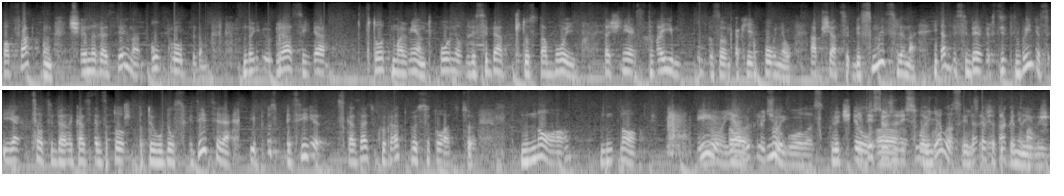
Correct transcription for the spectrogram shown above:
по фактам, членораздельно, был проблем. Но раз я в тот момент понял для себя, что с тобой точнее, с твоим образом, как я понял, общаться бессмысленно, я для себя вердикт вынес, и я хотел тебя наказать за то, что ты убил свидетеля, и просто пойти сказать куратору ситуацию. Но, но, и, Но я э, выключил ну, и голос. включил И ты все же э, решил свой меня голос, и послушать. дальше Вот ты так и понимаешь.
